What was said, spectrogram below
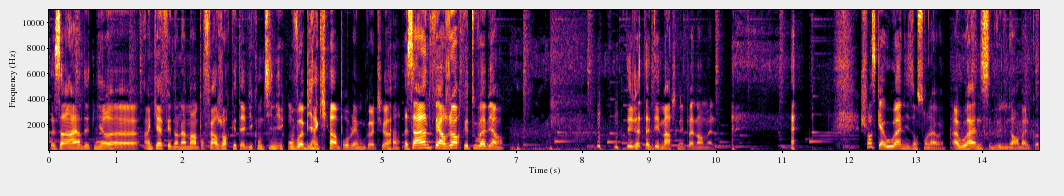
Ça sert à rien de tenir euh, un café dans la main pour faire genre que ta vie continue. On voit bien qu'il y a un problème, quoi, tu vois. Ça sert à rien de faire genre que tout va bien. Déjà, ta démarche n'est pas normale. Je pense qu'à Wuhan, ils en sont là, ouais. À Wuhan, c'est devenu normal, quoi.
